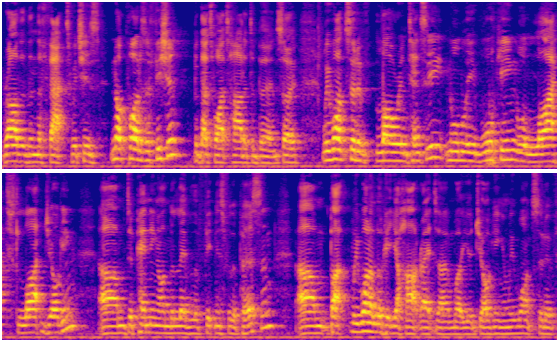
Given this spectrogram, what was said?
rather than the fats, which is not quite as efficient, but that's why it's harder to burn. So we want sort of lower intensity, normally walking or light, light jogging. Um, depending on the level of fitness for the person. Um, but we want to look at your heart rate zone while you're jogging, and we want sort of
